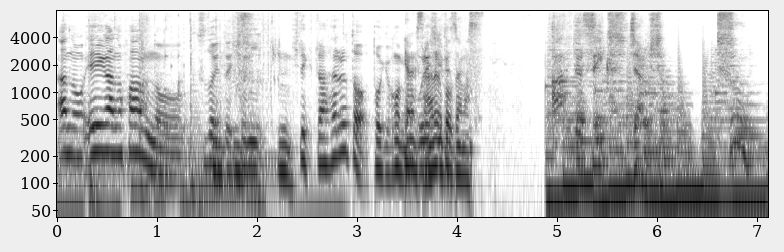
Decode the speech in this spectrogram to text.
あの映画のファンの集いと一緒に来てくださると東京コミック柳さんありがとうご嬉しいです。ざいます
